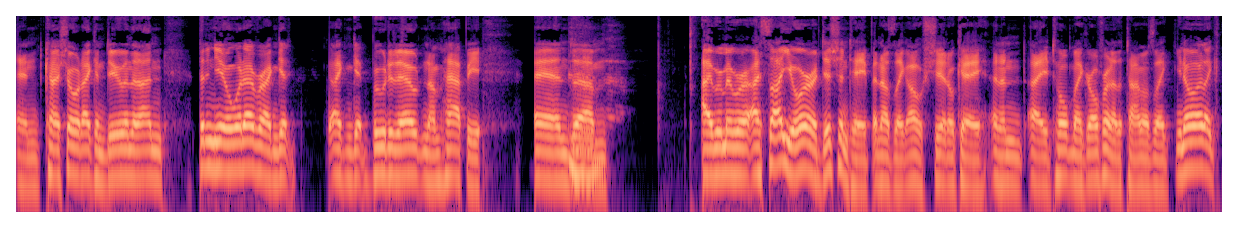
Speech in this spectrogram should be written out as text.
and kind of show what I can do and then then you know whatever I can get I can get booted out and I'm happy. And um I remember I saw your audition tape and I was like oh shit okay. And then I told my girlfriend at the time I was like you know what like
